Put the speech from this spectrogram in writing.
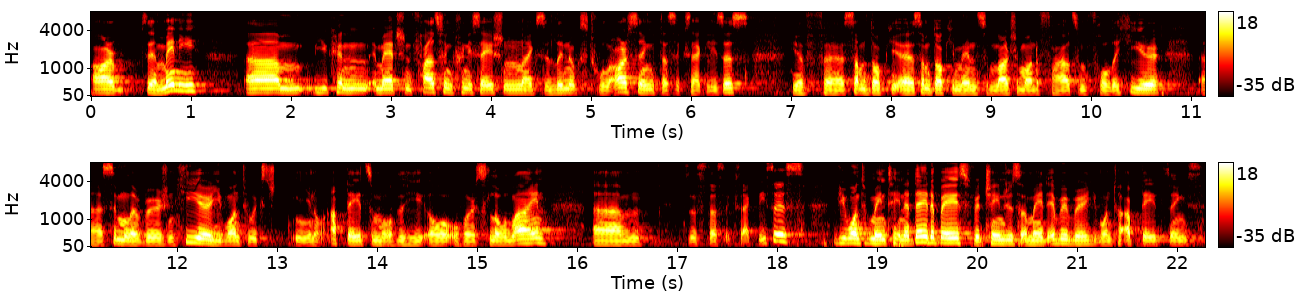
are, there are many. Um, you can imagine file synchronization like the Linux tool rsync does exactly this. You have uh, some, docu uh, some documents, some large amount of files, some folder here, uh, similar version here. You want to you know, update them over, the, over a slow line. Um, this does exactly this. If you want to maintain a database where changes are made everywhere, you want to update things,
